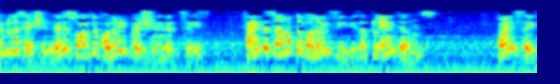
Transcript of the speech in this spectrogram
welcome to the session. Let us solve the following question that says, find the sum of the following series up to n terms, 0.6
